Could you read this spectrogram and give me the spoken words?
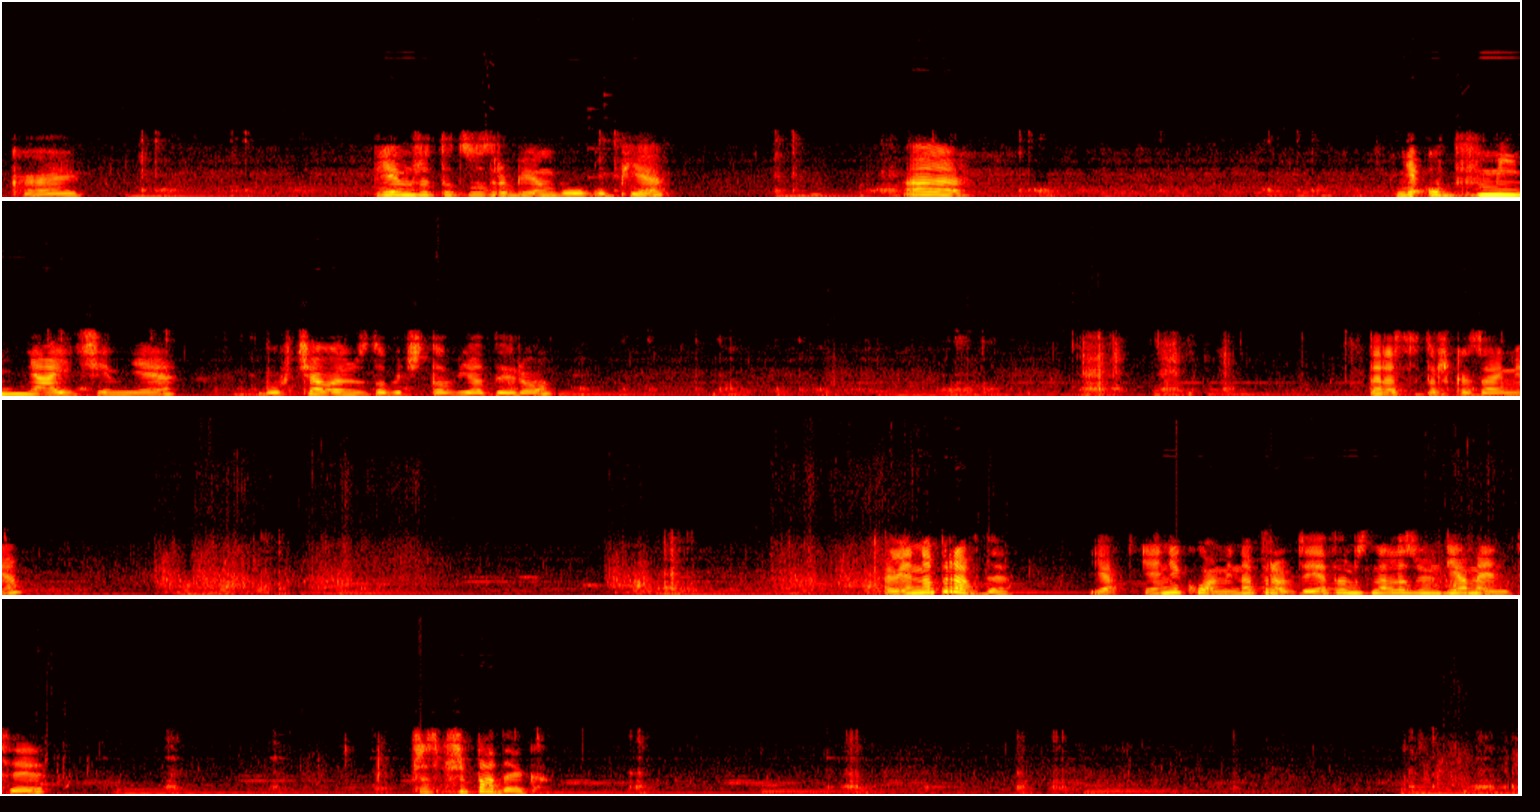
Okej. Wiem, że to co zrobiłem było głupie. Ale nie obwiniajcie mnie, bo chciałem zdobyć to wiadyro. Teraz to troszkę zajmie. Ale naprawdę, ja, ja nie kłamię, naprawdę, ja tam znalazłem diamenty przez przypadek.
